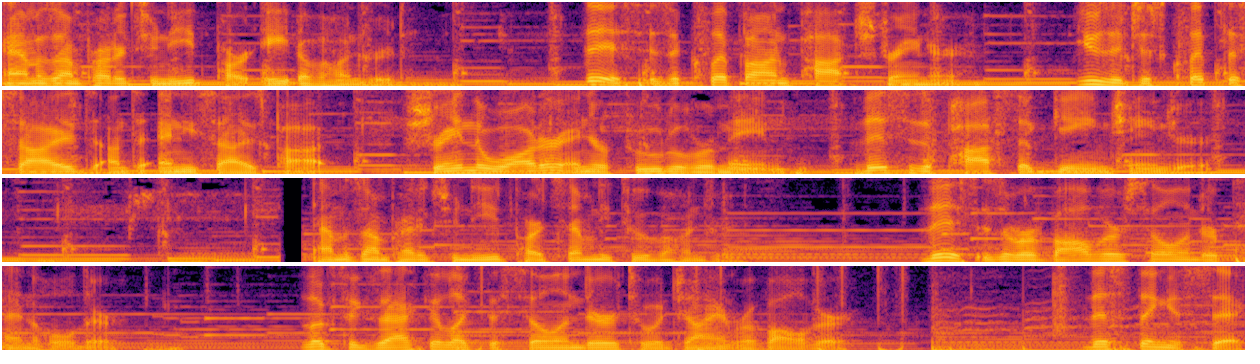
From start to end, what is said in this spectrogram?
Amazon products you need, part 8 of 100. This is a clip on pot strainer. Use it, just clip the sides onto any size pot. Strain the water and your food will remain. This is a pasta game changer. Amazon products you need, part 72 of 100. This is a revolver cylinder pen holder. Looks exactly like the cylinder to a giant revolver. This thing is sick.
